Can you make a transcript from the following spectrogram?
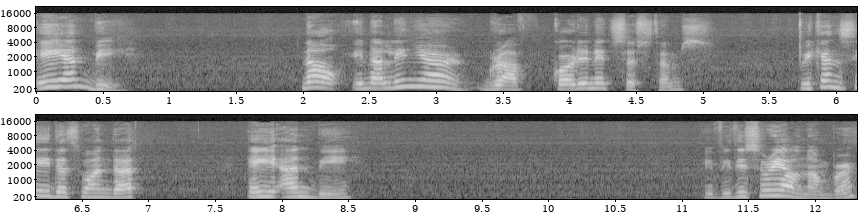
A and B. Now, in a linear graph coordinate systems, we can see this one that A and B, if it is a real number,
